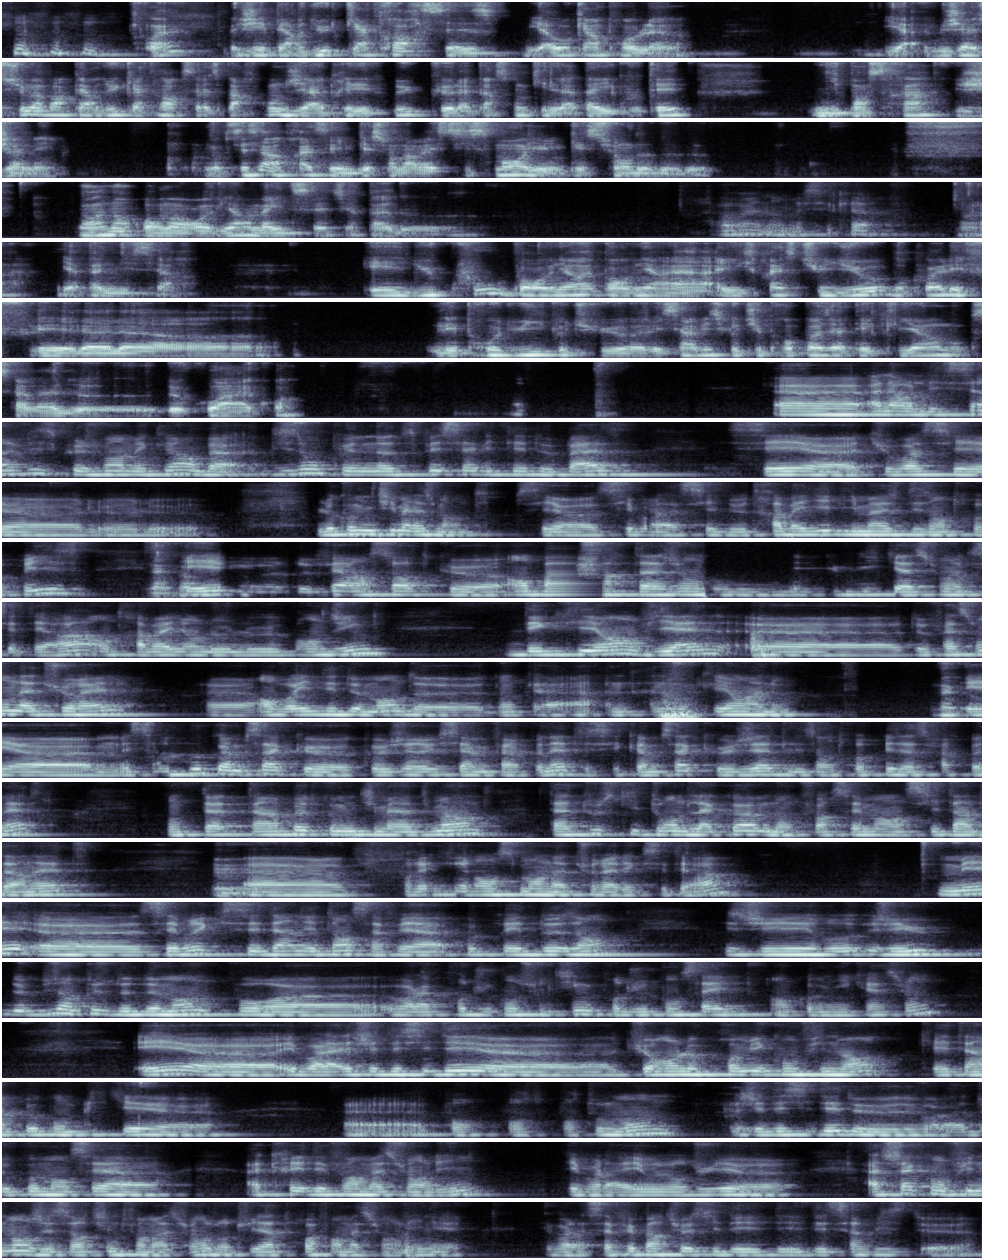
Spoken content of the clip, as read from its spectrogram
ouais, j'ai perdu 4h16. Il n'y a aucun problème. J'assume avoir perdu 4h16. Par contre, j'ai appris des trucs que la personne qui ne l'a pas écouté n'y pensera jamais. Donc c'est ça. Après, c'est une question d'investissement. Il y a une question de, non, on en revient mindset. Il n'y a pas de. Ah ouais, non, mais c'est clair. Voilà, il n'y a pas de mystère. Et du coup, pour revenir, pour revenir à, Express Studio, donc ouais, les, les, les produits que tu, euh, les services que tu proposes à tes clients. Donc, ça va de, quoi à quoi? Euh, Alors, les services que je vends à mes clients, bah, disons que notre spécialité de base, c'est, euh, tu vois, c'est le, le, community management. C'est, voilà, c'est de travailler l'image des entreprises et de faire en sorte que, en partageant des publications, etc., en travaillant le, branding, des clients viennent de façon naturelle envoyer des demandes euh, donc à, nos clients, à nous. Et euh, c'est un peu comme ça que, que j'ai réussi à me faire connaître et c'est comme ça que j'aide les entreprises à se faire connaître. Donc, tu as, un peu de community management, tu as tout ce qui tourne de la com, donc forcément site internet, mmh. référencement naturel, etc. Mais c'est vrai que ces derniers temps, ça fait à peu près deux ans, j'ai eu de plus en plus de demandes pour, voilà, pour du consulting, pour du conseil en communication. Euh, et, voilà, j'ai décidé euh, durant le premier confinement, qui a été un peu compliqué euh, pour, pour, pour, tout le monde, j'ai décidé de, voilà, de commencer à, à, créer des formations en ligne. Et voilà, et aujourd'hui, à chaque confinement, j'ai sorti une formation. Aujourd'hui, il y a trois formations en ligne. Et, voilà, ça fait partie aussi des, des, des services de,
